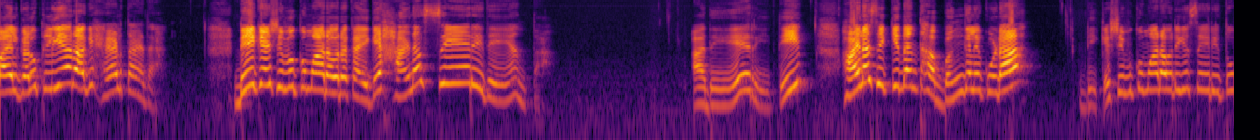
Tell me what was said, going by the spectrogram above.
ಫೈಲ್ಗಳು ಕ್ಲಿಯರ್ ಆಗಿ ಹೇಳ್ತಾ ಇದೆ. ಡಿ ಕೆ ಶಿವಕುಮಾರ್ ಅವರ ಕೈಗೆ ಹಣ ಸೇರಿದೆ ಅಂತ. ಅದೇ ರೀತಿ ಹಣ ಸಿಕ್ಕಿದಂತಹ ಬಂಗಲೆ ಕೂಡ ಡಿ ಕೆ ಶಿವಕುಮಾರ್ ಅವರಿಗೆ ಸೇರಿತು.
